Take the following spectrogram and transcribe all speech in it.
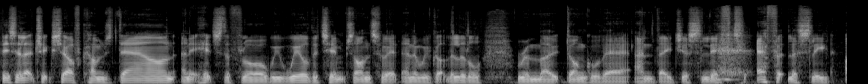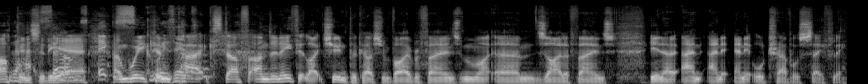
This electric shelf comes down and it hits the floor. We wheel the timps onto it, and then we've got the little remote dongle there, and they just lift effortlessly up That into the air. And we can pack stuff underneath it, like tuned percussion, vibraphones, um, xylophones, you know, and, and, it, and it all travels safely.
